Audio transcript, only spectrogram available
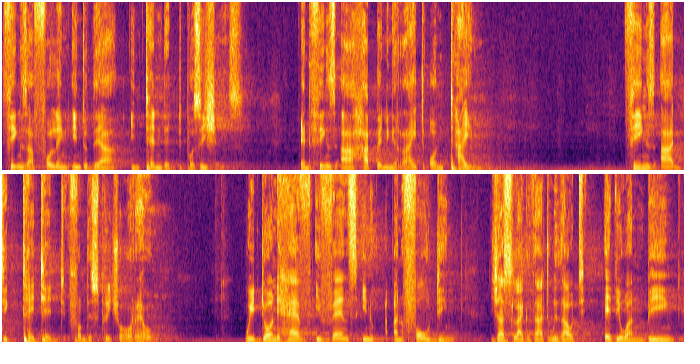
things are falling into their intended positions and things are happening right on time. Things are dictated from the spiritual realm. We don't have events in unfolding just like that without anyone being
